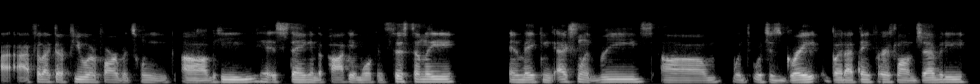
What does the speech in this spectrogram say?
I, I feel like they're few and far between. Um, he is staying in the pocket more consistently and making excellent reads, um, which which is great. But I think for his longevity,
